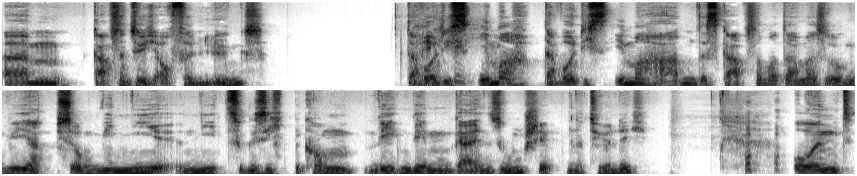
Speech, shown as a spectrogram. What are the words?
Ähm, Gab es natürlich auch für den Lynx. Da wollte ich es immer, da wollte ich es immer haben. Das gab es aber damals irgendwie, hat es irgendwie nie, nie zu Gesicht bekommen, wegen dem geilen Zoom-Chip natürlich. Und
